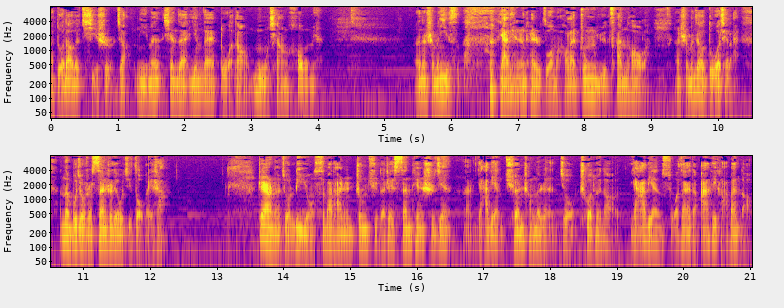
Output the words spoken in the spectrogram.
啊，得到的启示叫你们现在应该躲到幕墙后面。啊，那什么意思？雅典人开始琢磨，后来终于参透了。啊，什么叫躲起来？那不就是三十六计走为上？这样呢，就利用斯巴达人争取的这三天时间，啊，雅典全城的人就撤退到雅典所在的阿提卡半岛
